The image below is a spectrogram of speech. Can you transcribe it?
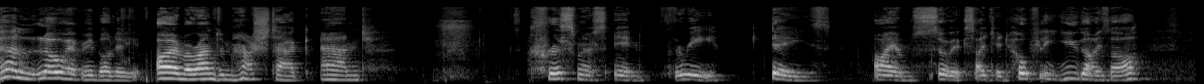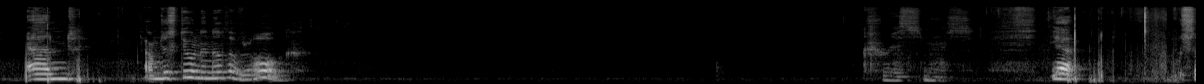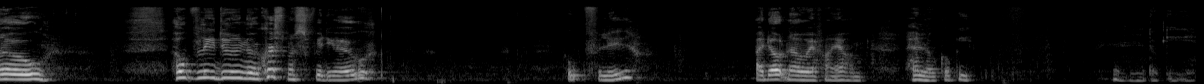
Hello, everybody. I'm a random hashtag, and Christmas in three days. I am so excited. Hopefully, you guys are. And I'm just doing another vlog. Christmas. Yeah. So, hopefully, doing a Christmas video. Hopefully. I don't know if I am. Hello, Cookie. Hmm, Cookie.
